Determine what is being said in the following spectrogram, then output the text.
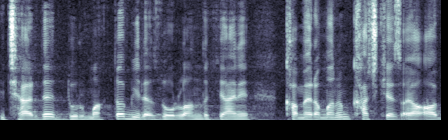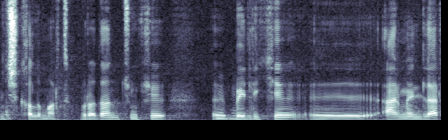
içeride durmakta bile zorlandık. Yani kameramanım kaç kez ya abi çıkalım artık buradan çünkü e, belli ki e, Ermeniler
